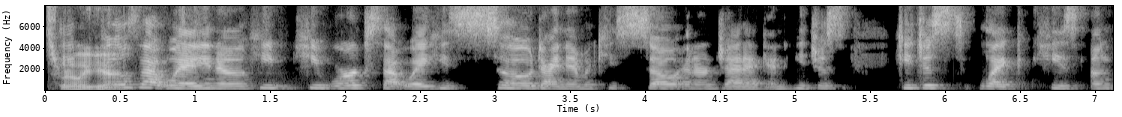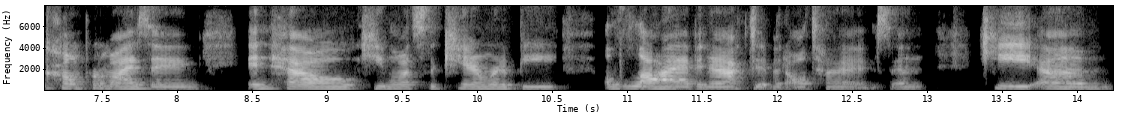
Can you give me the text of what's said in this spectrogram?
It's it really good. feels that way you know he he works that way. He's so dynamic. He's so energetic and he just he just like he's uncompromising in how he wants the camera to be alive and active at all times and he um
